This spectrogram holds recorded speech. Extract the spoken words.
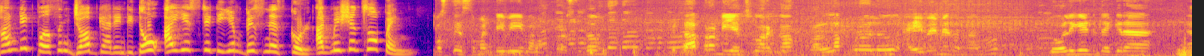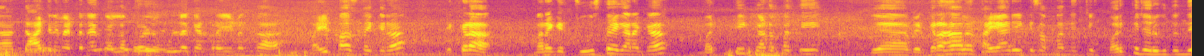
హండ్రెడ్ పర్సెంట్ జాబ్ గ్యారంటీతో ISTM business school. Admissions open నమస్తే సుమన్ టీవీ మనం ప్రస్తుతం పిఠాపురం నియోజకవర్గం గొల్లప్రోలు హైవే మీద ఉన్నాము. టోల్గేట్ దగ్గర దాటిన వెంటనే గొల్లప్రోలు ఊళ్ళోకి ఎంటర్ అయ్యే మీద బైపాస్ దగ్గర ఇక్కడ మనకి చూస్తే గనక మట్టి గణపతి విగ్రహాల తయారీకి సంబంధించి వర్క్ జరుగుతుంది.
